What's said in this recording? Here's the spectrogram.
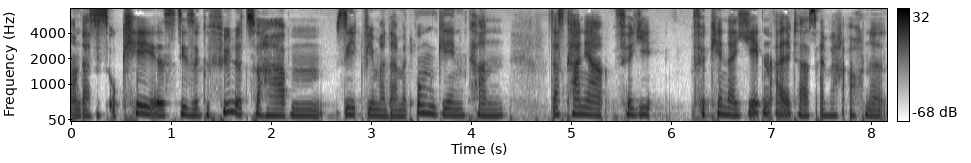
und dass es okay ist, diese Gefühle zu haben, sieht, wie man damit umgehen kann. Das kann ja für, je, für Kinder jeden Alters einfach auch eine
